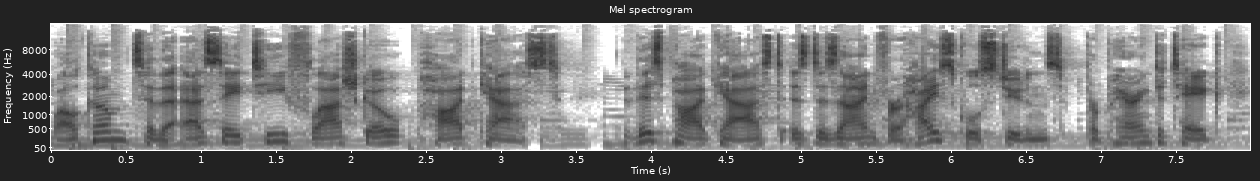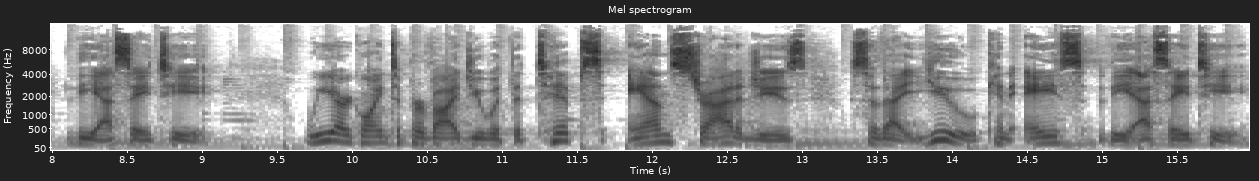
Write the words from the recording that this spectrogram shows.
Welcome to the SAT Flash Go podcast. This podcast is designed for high school students preparing to take the SAT. We are going to provide you with the tips and strategies so that you can ace the SAT.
